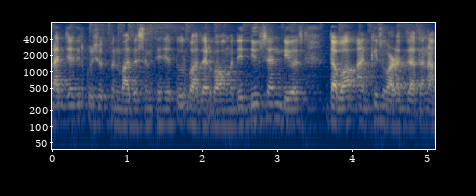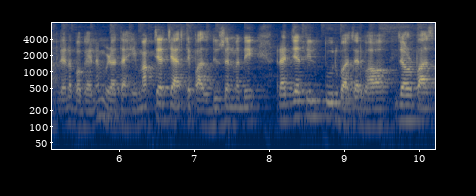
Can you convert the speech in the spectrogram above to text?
राज्यातील कृषी उत्पन्न बाजार समितीच्या तूर बाजारभावामध्ये दिवसेंदिवस दबाव आणखीच वाढत जाताना आपल्याला बघायला मिळत आहे. मागच्या चार ते पाच दिवसांमध्ये राज्यातील तूर बाजारभाव जवळपास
